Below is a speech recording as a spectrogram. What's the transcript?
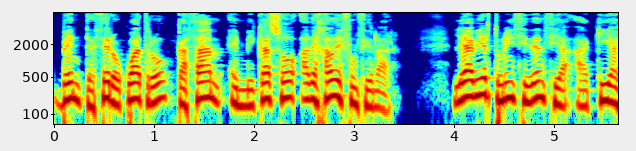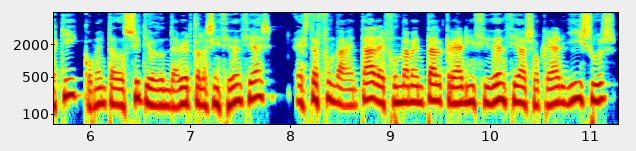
2004, Kazam en mi caso ha dejado de funcionar. Le he abierto una incidencia aquí, aquí, comenta dos sitios donde he abierto las incidencias. Esto es fundamental, es fundamental crear incidencias o crear issues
